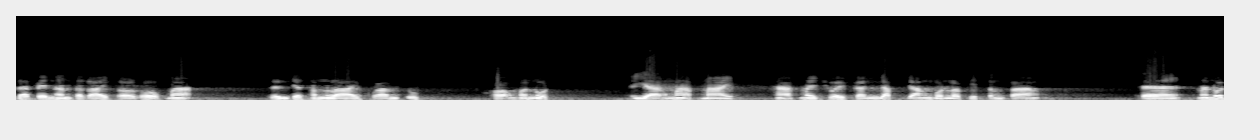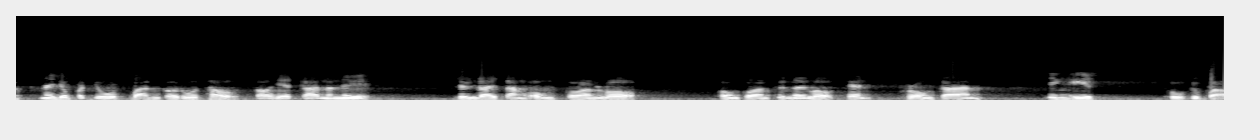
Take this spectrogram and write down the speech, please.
และเป็นอันตรายต่อโลกมาก ซึ่งจะทำลายความสุขของมนุษย์อย่างมากมาย หากไม่ช่วยกันยับยั้งมลพิษต่างๆ แต่มนุษย์ในยุคปัจจุบันก็รู้เท่าต่อเหตุการณ์นั้นนี้ จึงได้ตั้งองค์กรโลก องค์กรขึ้นในโลก เช่น โครงการจิงอีสถูกหรือเปล่า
